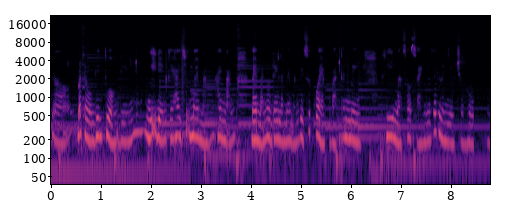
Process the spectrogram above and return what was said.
uh, bắt đầu liên tưởng đến nghĩ đến cái hai chữ may mắn hay mắn. May mắn ở đây là may mắn về sức khỏe của bản thân mình khi mà so sánh với rất là nhiều trường hợp ừ,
